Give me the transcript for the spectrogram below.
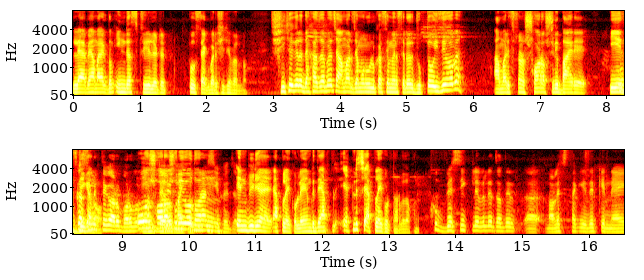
ল্যাবে আমার একদম ইন্ডাস্ট্রি রিলেটেড টুলস একবারে শিখে ফেলল। শিখে গেলে দেখা যাবে যে আমার যেমন উল্কা সিমেন্ট সেটা ঢুকতেও ইজি হবে আমার স্টুডেন্ট সরাসরি বাইরে পিএইচডি কেন ও সরাসরি ও ধরেন এনভিডিআই অ্যাপ্লাই করলে এমডিতে অ্যাটলিস্ট অ্যাপ্লাই করতে হবে তখন। খুব বেসিক লেভেলে যাদের নলেজ থাকে এদেরকে নেয়।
